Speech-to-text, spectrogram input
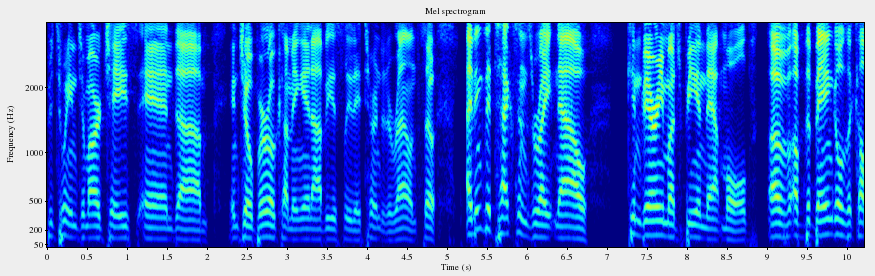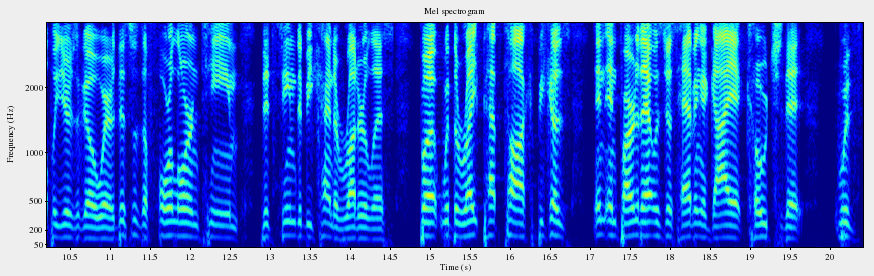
between Ja'Marr Chase and um, and Joe Burrow coming in, obviously they turned it around. So I think the Texans right now can very much be in that mold of, of the Bengals a couple years ago, where this was a forlorn team that seemed to be kind of rudderless, but with the right pep talk, because and, and part of that was just having a guy at coach that – was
